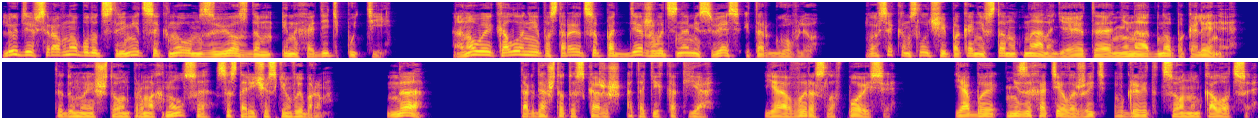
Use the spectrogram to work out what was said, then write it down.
люди все равно будут стремиться к новым звездам и находить пути. А новые колонии постараются поддерживать с нами связь и торговлю. Во всяком случае, пока не встанут на ноги, а это не на одно поколение. Ты думаешь, что он промахнулся с историческим выбором? Да. Тогда что ты скажешь о таких, как я? Я выросла в поясе. Я бы не захотела жить в гравитационном колодце.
